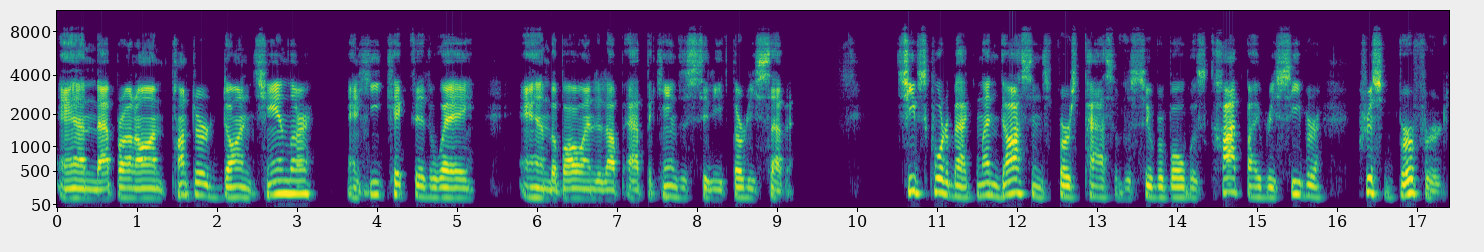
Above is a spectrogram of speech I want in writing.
And that brought on punter Don Chandler, and he kicked it away, and the ball ended up at the Kansas City 37. Chiefs quarterback Len Dawson's first pass of the Super Bowl was caught by receiver Chris Burford,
